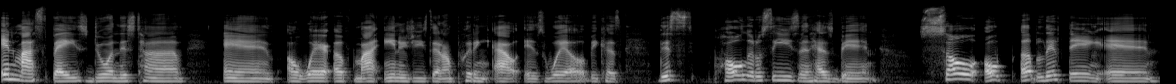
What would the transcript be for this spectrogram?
in my space during this time and aware of my energies that I'm putting out as well because this whole little season has been so uplifting and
